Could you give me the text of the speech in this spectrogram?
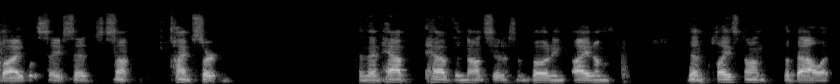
by, let's say, said some time certain. And then have, have the non-citizen voting item then placed on the ballot.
